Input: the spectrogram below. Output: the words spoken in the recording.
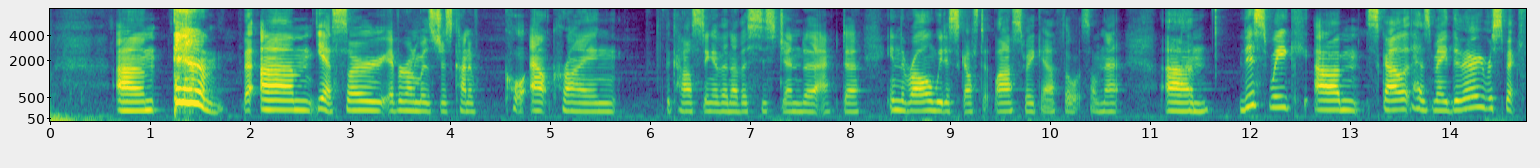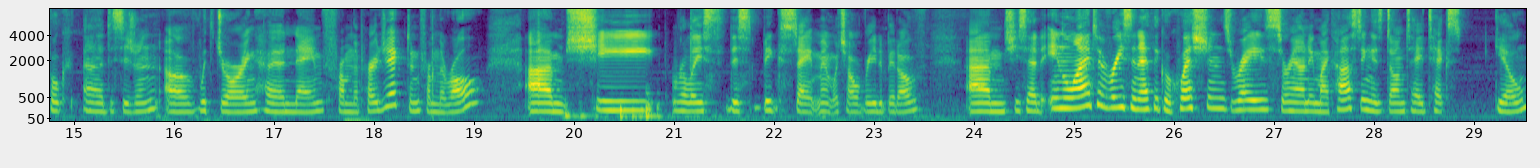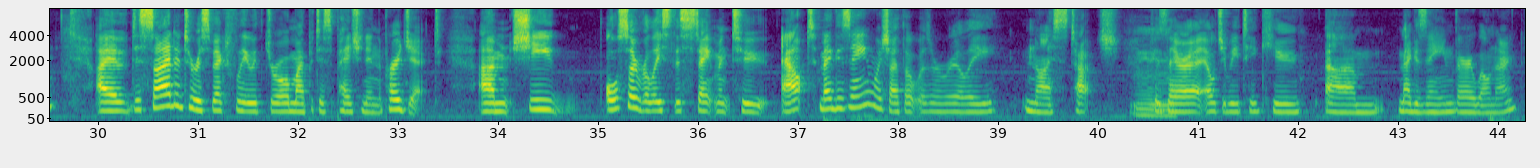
Um, but um, yeah, so everyone was just kind of cau- outcrying the casting of another cisgender actor in the role. We discussed it last week, our thoughts on that. Um, this week, um, Scarlett has made the very respectful uh, decision of withdrawing her name from the project and from the role. Um, she released this big statement, which I'll read a bit of. Um, she said, In light of recent ethical questions raised surrounding my casting as Dante Tex Gill, I have decided to respectfully withdraw my participation in the project. Um, she also released this statement to Out magazine, which I thought was a really nice touch because they're a LGBTQ um, magazine, very well known.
